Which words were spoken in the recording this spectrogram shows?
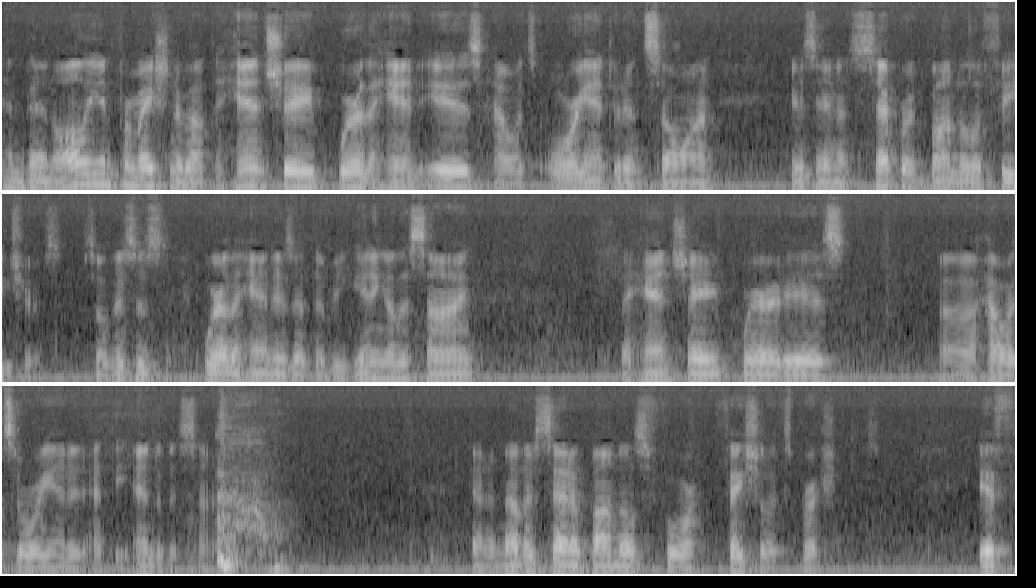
And then all the information about the hand shape, where the hand is, how it's oriented, and so on, is in a separate bundle of features. So this is where the hand is at the beginning of the sign, the hand shape, where it is, uh, how it's oriented at the end of the sign. Then another set of bundles for facial expressions. If,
